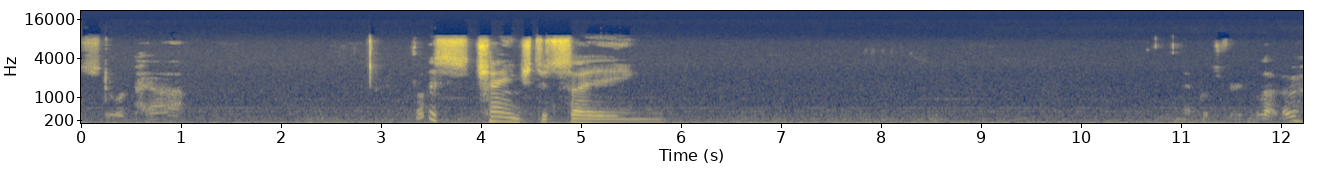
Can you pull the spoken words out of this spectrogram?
Stored power. I thought this changed to saying that puts very low.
